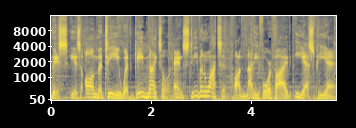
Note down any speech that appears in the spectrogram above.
This is On the Tee with Gabe Neitzel and Stephen Watson on 94.5 ESPN.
